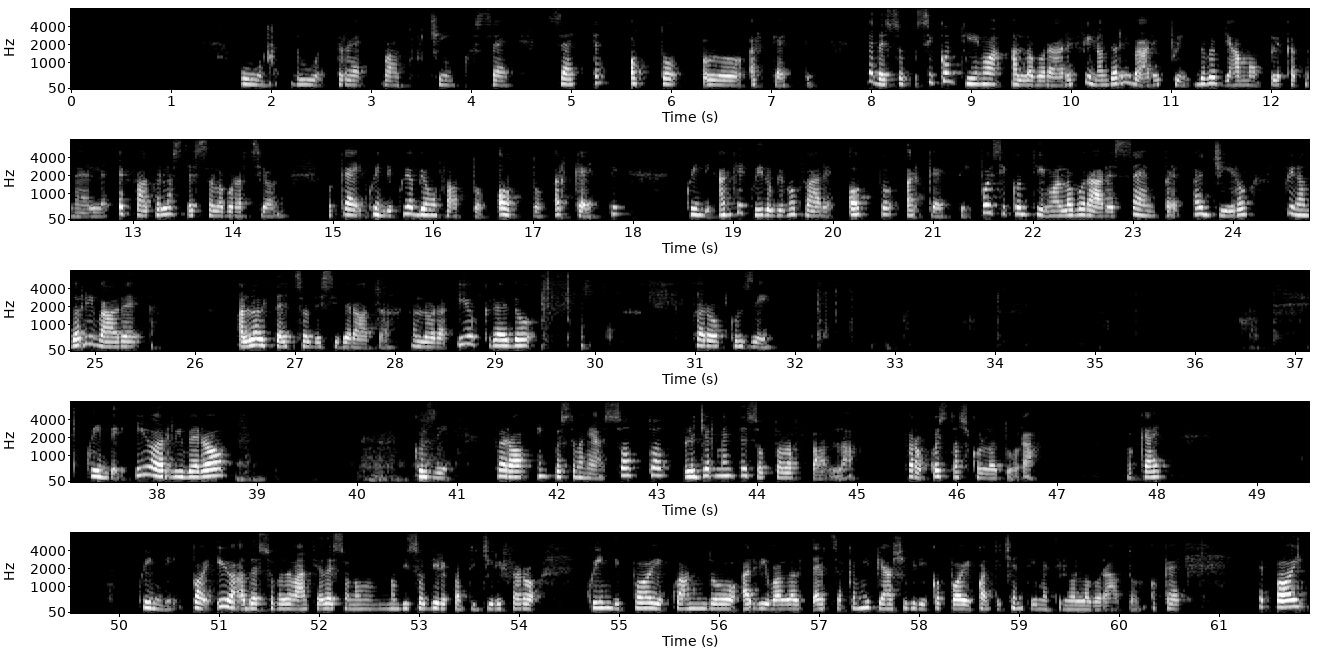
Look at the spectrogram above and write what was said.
1 2 3 4 5 6 7 8 uh, archetti e adesso si continua a lavorare fino ad arrivare qui dove abbiamo le catenelle e fate la stessa lavorazione ok? Quindi qui abbiamo fatto 8 archetti quindi anche qui dobbiamo fare 8 archetti. Poi si continua a lavorare sempre a giro fino ad arrivare all'altezza desiderata. Allora io credo farò così quindi io arriverò così farò in questa maniera sotto leggermente sotto la spalla. Farò questa scollatura ok? Quindi poi io adesso vado avanti adesso non, non vi so dire quanti giri farò. Quindi poi quando arrivo all'altezza che mi piace vi dico poi quanti centimetri ho lavorato ok? E poi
